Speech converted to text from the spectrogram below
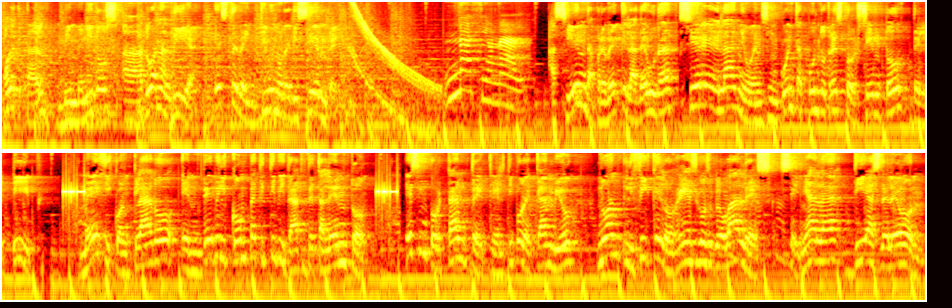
Hola, ¿qué tal? Bienvenidos a Aduana al Día, este 21 de diciembre. Nacional. Hacienda prevé que la deuda cierre el año en 50.3% del PIB. México anclado en débil competitividad de talento. Es importante que el tipo de cambio no amplifique los riesgos globales, señala Díaz de León.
